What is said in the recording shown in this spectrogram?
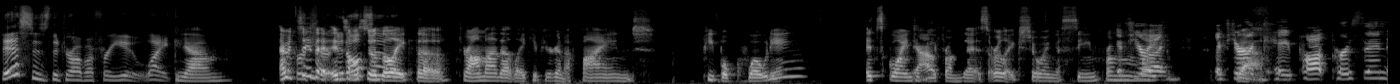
this is the drama for you like Yeah. I would say sure. that it's It also, also- the like the drama that like if you're gonna find people quoting, it's going to Yeah. be from this or like showing a scene from If you're like a if you're Yeah. a K-pop person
